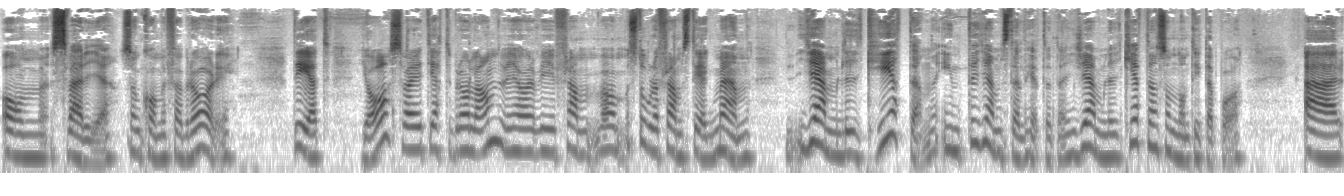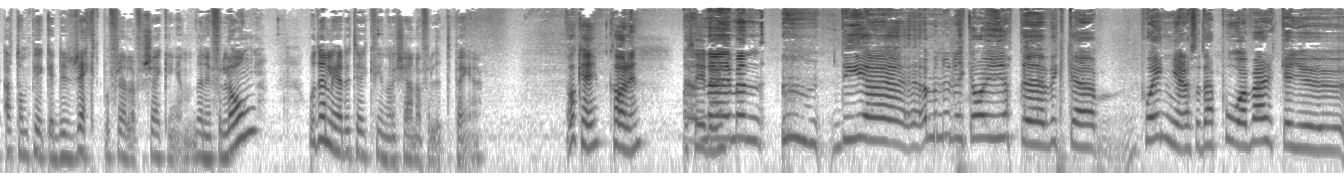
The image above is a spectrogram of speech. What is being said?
om Sverige som kom i februari. Det är att ja, Sverige är ett jättebra land. Vi har, vi fram, har stora framsteg men jämlikheten, inte jämställdheten utan jämlikheten som de tittar på är att de pekar direkt på föräldraförsäkringen. Den är för lång och den leder till att kvinnor tjänar för lite pengar. Okej, Karin. Vad säger Nej du? men det, ja, men Ulrika har ju jätteviktiga poänger. Alltså det här påverkar ju,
